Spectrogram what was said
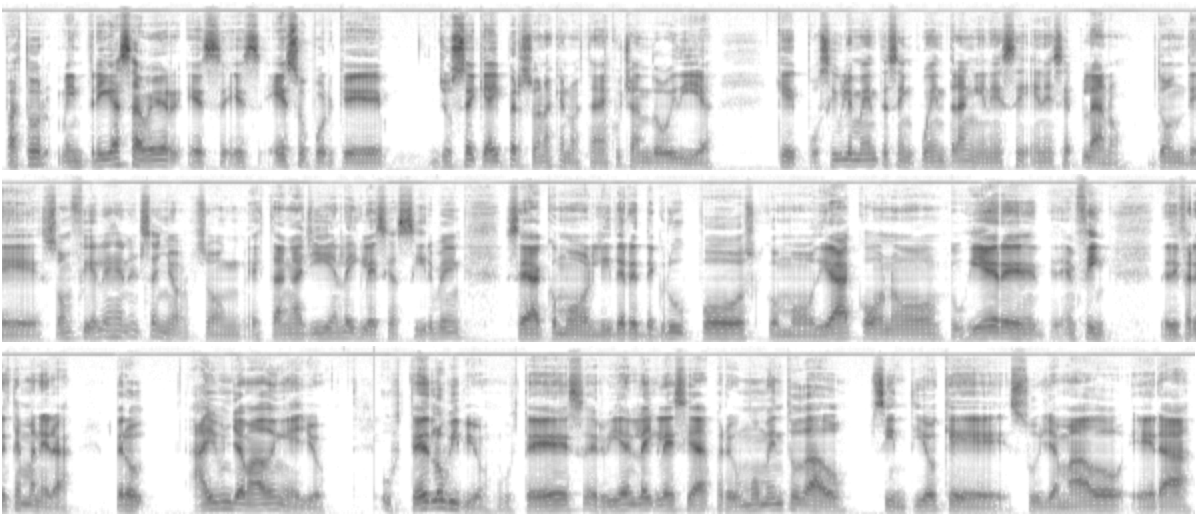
Pastor, me intriga saber es, es eso porque yo sé que hay personas que nos están escuchando hoy día que posiblemente se encuentran en ese, en ese plano, donde son fieles en el Señor, son, están allí en la iglesia, sirven, sea como líderes de grupos, como diáconos, sugieres, en fin, de diferentes maneras. Pero hay un llamado en ello. Usted lo vivió, usted servía en la iglesia, pero en un momento dado sintió que su llamado era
